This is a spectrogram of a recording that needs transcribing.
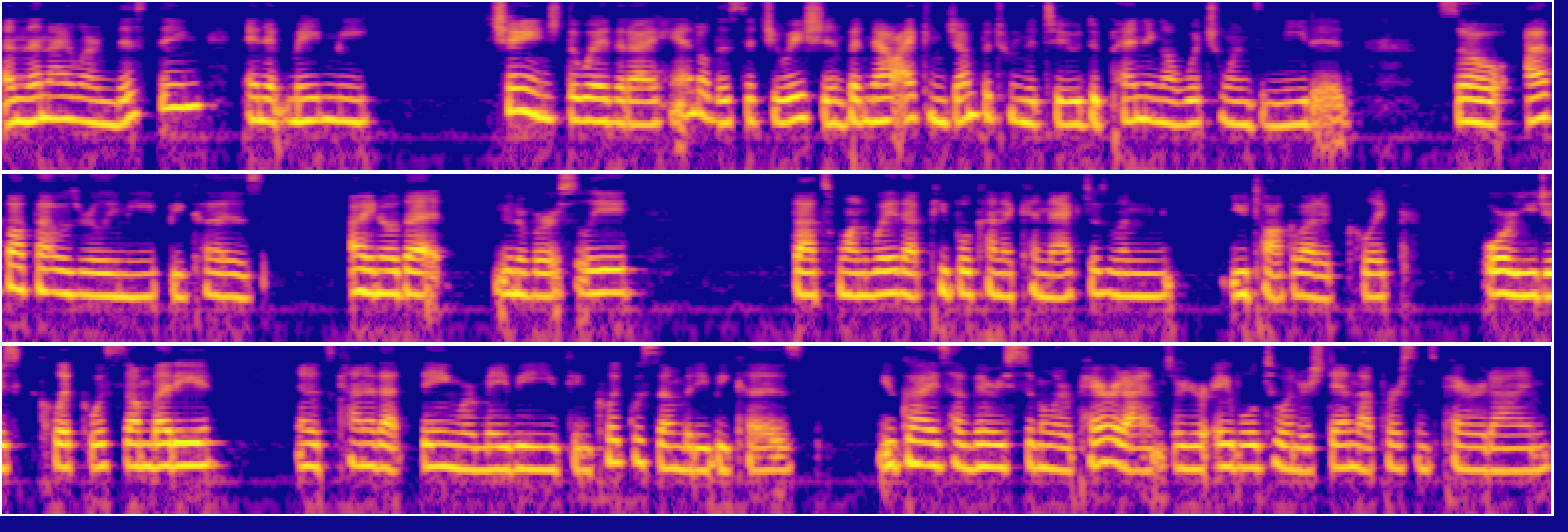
And then i learned this thing and it made me change the way that i handle this situation. But now i can jump between the two depending on which one's needed so I thought that was really neat because I know that universally that's one way that people kind of connect is when you talk about a click or you just click with somebody and it's kind of that thing where maybe you can click with somebody because you guys have very similar paradigms or you're able to understand that person's paradigm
